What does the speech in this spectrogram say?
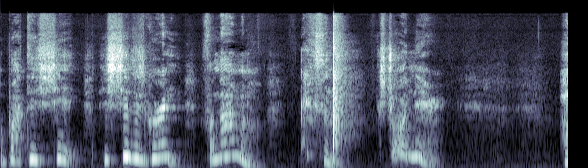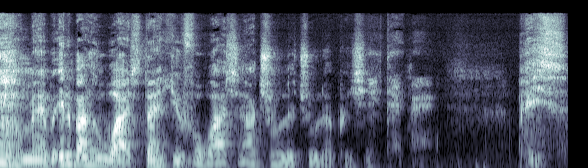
about this shit. This shit is great, phenomenal, excellent, extraordinary. Oh man, but anybody who watched, thank you for watching. I truly, truly appreciate that, man. Peace.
